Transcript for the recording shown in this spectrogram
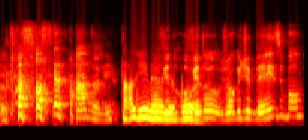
Ele tá só sentado ali. Tá ali, né? Ouvindo, é ouvindo jogo de beisebol.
